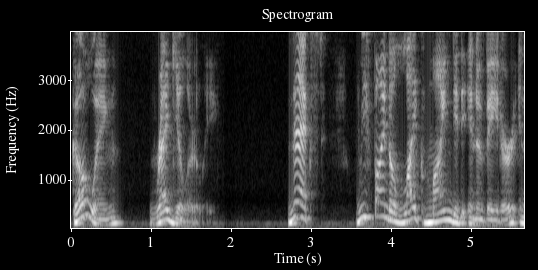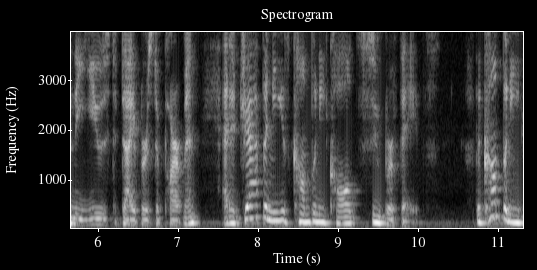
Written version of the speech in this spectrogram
going regularly. Next, we find a like minded innovator in the used diapers department at a Japanese company called Super Faiths. The company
